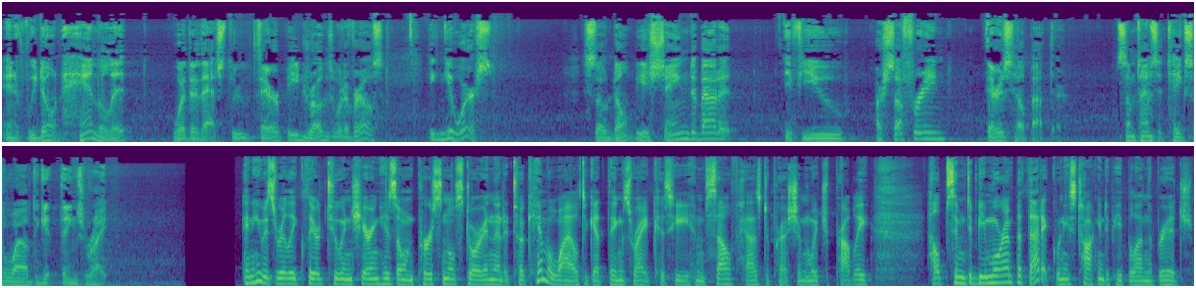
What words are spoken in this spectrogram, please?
And if we don't handle it, whether that's through therapy, drugs, whatever else, it can get worse. So don't be ashamed about it. If you are suffering, there is help out there. Sometimes it takes a while to get things right. And he was really clear, too, in sharing his own personal story, and that it took him a while to get things right because he himself has depression, which probably helps him to be more empathetic when he's talking to people on the bridge.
